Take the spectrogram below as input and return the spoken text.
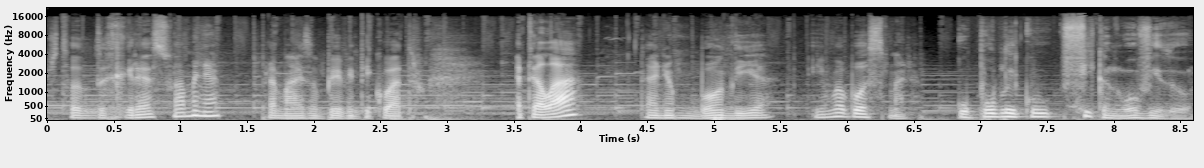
estou de regresso amanhã para mais um P24. Até lá, tenham um bom dia e uma boa semana. O público fica no ouvido.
